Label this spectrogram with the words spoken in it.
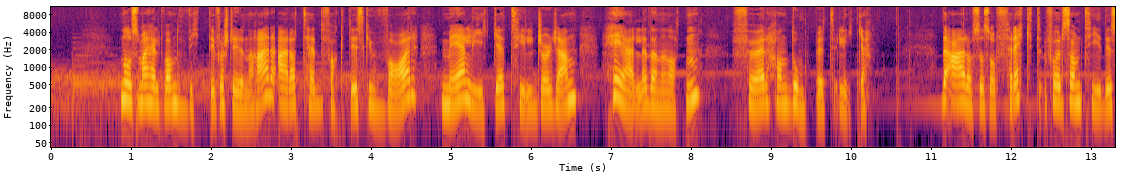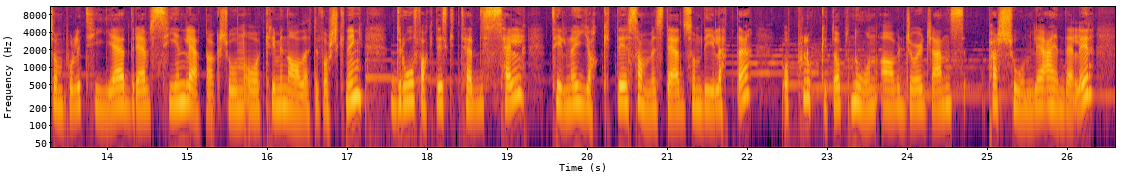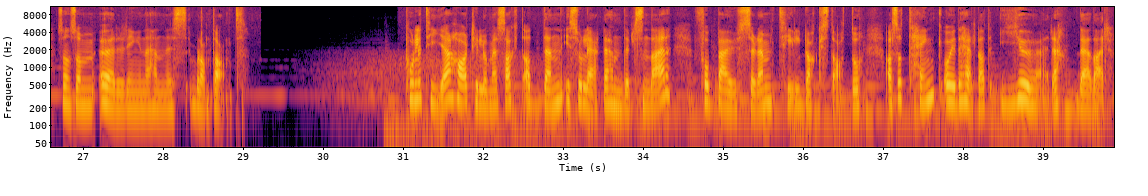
Noe som er helt vanvittig forstyrrende her, er at Ted faktisk var med liket til Georgianne hele denne natten, før han dumpet liket. Det er også så frekt, for samtidig som politiet drev sin leteaksjon og kriminaletterforskning, dro faktisk Ted selv til nøyaktig samme sted som de lette, og plukket opp noen av Georgians personlige eiendeler, sånn som øreringene hennes, blant annet. Politiet har til og med sagt at den isolerte hendelsen der forbauser dem til dags dato. Altså tenk å i det hele tatt gjøre det der.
